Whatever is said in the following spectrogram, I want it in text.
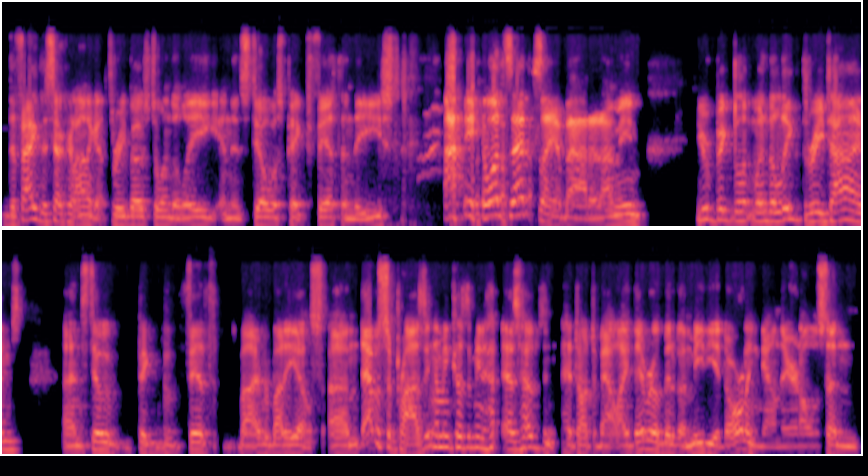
the fact that South Carolina got three votes to win the league and then still was picked fifth in the East. I mean, what's that say about it? I mean, you were picked win the league three times and still picked fifth by everybody else. Um, that was surprising. I mean, because I mean, as Hudson had talked about, like they were a bit of a media darling down there, and all of a sudden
